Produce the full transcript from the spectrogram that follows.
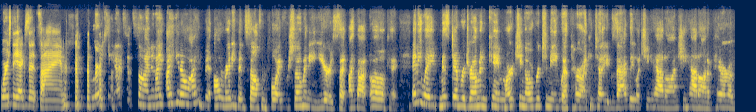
Where's the exit sign? Where's the exit sign? And I, I, you know, I had been, already been self-employed for so many years that I thought, oh, okay. Anyway, Miss Deborah Drummond came marching over to me with her. I can tell you exactly what she had on. She had on a pair of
